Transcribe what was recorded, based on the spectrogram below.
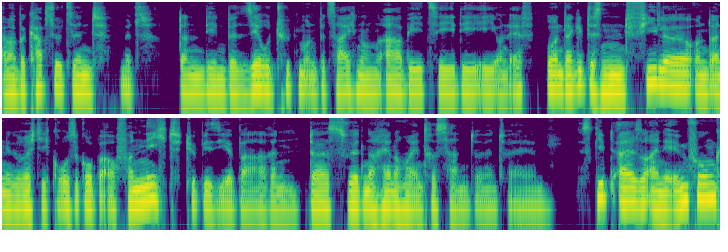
einmal bekapselt sind mit dann den Serotypen und Bezeichnungen A, B, C, D, E und F. Und da gibt es viele und eine richtig große Gruppe auch von nicht typisierbaren. Das wird nachher nochmal interessant eventuell. Es gibt also eine Impfung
